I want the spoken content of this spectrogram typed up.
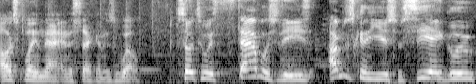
I'll explain that in a second as well. So to establish these, I'm just gonna use some CA glue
